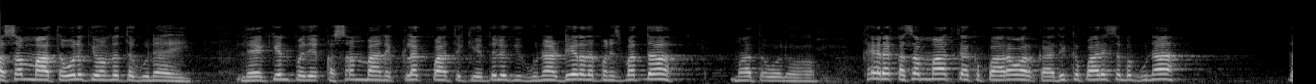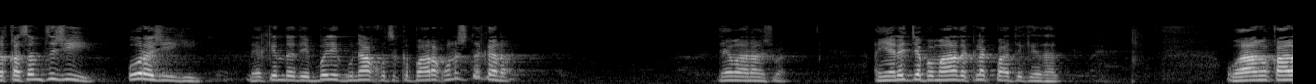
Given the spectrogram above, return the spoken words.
قسم ماتول کې هم ته ګناه یې لیکن په دې قسم باندې کلک پات کېدل کې ګناه ډیره د په نسبت ده ماتولو خیر قسم مات کا کفاره ور کا د کفاره سبب ګناه د قسم څه شي اورجیږي لیکن د دې بلې ګناه خو څه کفاره خو نشته کنه دا معنا شو ان یلج په معنا د کلک پاتې کېدل وانو قال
